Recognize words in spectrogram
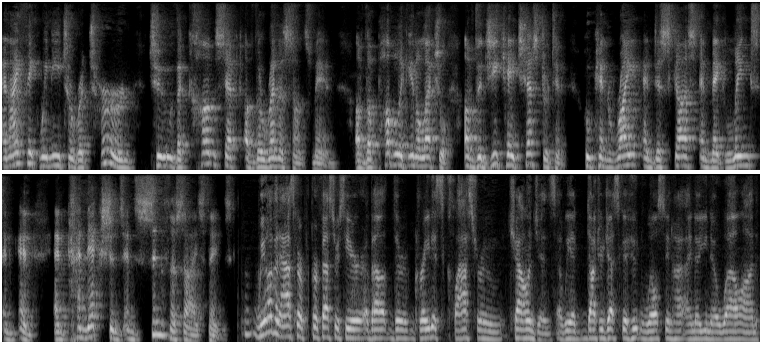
And I think we need to return to the concept of the Renaissance man, of the public intellectual, of the G.K. Chesterton, who can write and discuss and make links and, and, and connections and synthesize things. We often ask our professors here about their greatest classroom challenges. Uh, we had Dr. Jessica Hooten Wilson, I know you know well, on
